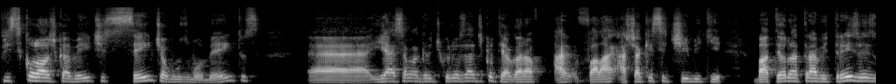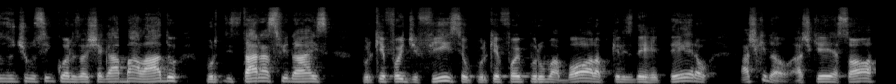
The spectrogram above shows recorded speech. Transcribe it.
psicologicamente sente alguns momentos. É, e essa é uma grande curiosidade que eu tenho. Agora, a, falar, achar que esse time que bateu na trave três vezes nos últimos cinco anos vai chegar abalado por estar nas finais, porque foi difícil, porque foi por uma bola, porque eles derreteram. Acho que não. Acho que é só uh,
